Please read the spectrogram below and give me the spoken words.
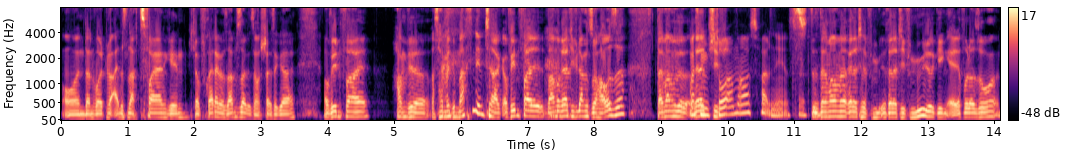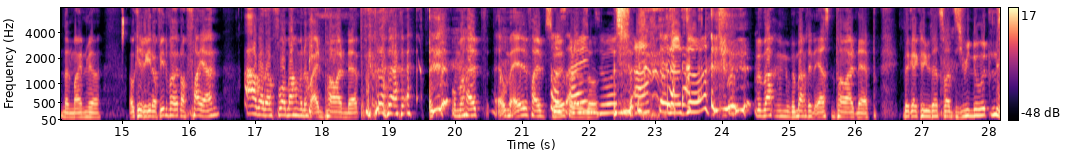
Und dann wollten wir eines Nachts feiern gehen. Ich glaube, Freitag oder Samstag, ist auch scheißegal. Auf jeden Fall haben wir. Was haben wir gemacht an dem Tag? Auf jeden Fall waren wir relativ lange zu Hause. Dann waren wir Was relativ. Stromausfall? Nee, Dann waren wir relativ, relativ müde gegen elf oder so. Und dann meinten wir, okay, wir gehen auf jeden Fall noch feiern, aber davor machen wir noch einen Powernap. um halb, um elf, halb zwölf aus oder so. acht oder so. Wir machen, wir machen den ersten Powernap. Wecker klingelt nach 20 Minuten.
